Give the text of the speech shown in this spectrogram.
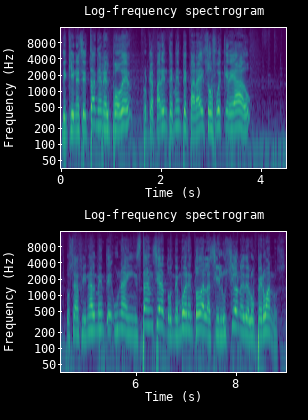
De quienes están en el poder, porque aparentemente para eso fue creado. O sea, finalmente una instancia donde mueren todas las ilusiones de los peruanos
